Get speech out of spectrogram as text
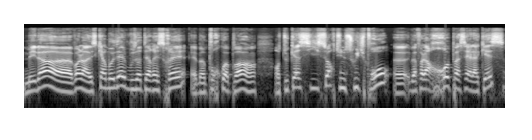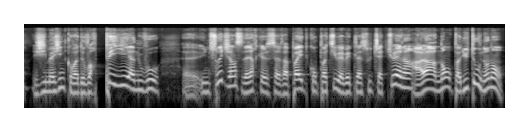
Mais là, euh, voilà, est-ce qu'un modèle vous intéresserait? Eh ben, pourquoi pas. Hein. En tout cas, s'ils sortent une Switch Pro, il va falloir repasser à la caisse. J'imagine qu'on va devoir payer à nouveau une Switch. Hein. C'est-à-dire que ça va pas être compatible avec la Switch actuelle. Ah là, non, pas du tout. Non, non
